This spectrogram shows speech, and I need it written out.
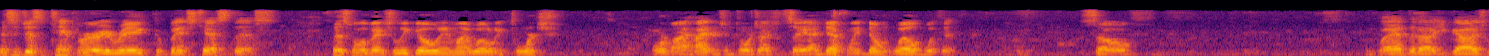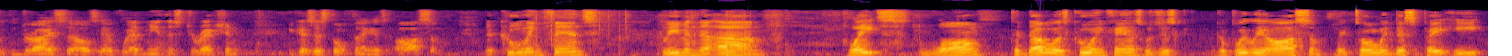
This is just a temporary rig to bench test this. This will eventually go in my welding torch, or my hydrogen torch, I should say. I definitely don't weld with it. So I'm glad that uh, you guys with the dry cells have led me in this direction because this little thing is awesome. The cooling fins, leaving the um, plates long to double as cooling fins was just completely awesome. They totally dissipate heat.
